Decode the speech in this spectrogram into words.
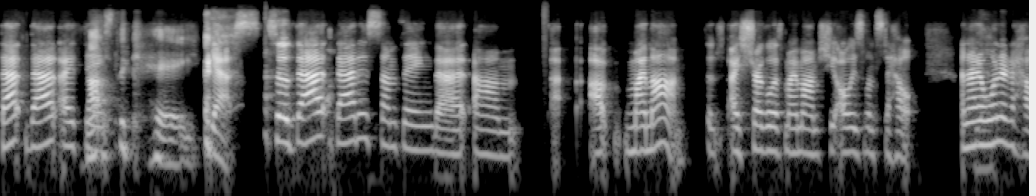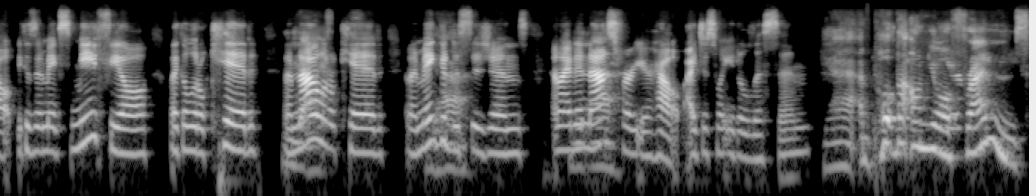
That that I think That's the key. yes. So that that is something that um I, I- my mom I struggle with my mom. She always wants to help. And I don't want her to help because it makes me feel like a little kid. And I'm not a little kid and I make good decisions and I didn't Yeah. ask for your help. I just want you to listen. Yeah, and put that on your friends.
